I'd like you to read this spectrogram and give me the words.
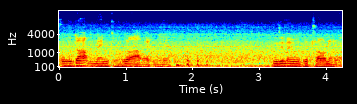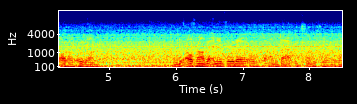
Große Datenmengen zu bearbeiten hier. Nun sehen wir mal kurz schauen, auch noch rüber. Wenn die Aufnahme beendet wurde und an Daten 20 wurde.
